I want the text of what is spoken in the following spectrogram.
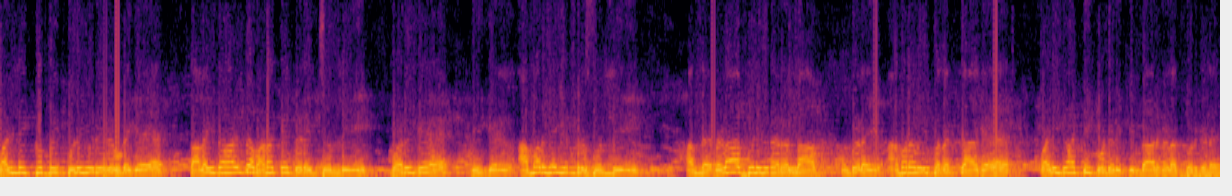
வள்ளிக்கும்பி குழுவினருடைய தலைதாழ்ந்த வணக்கங்களை சொல்லி வருக நீங்கள் அமர்க என்று சொல்லி அந்த விழா குழுவினர் எல்லாம் உங்களை அமர வைப்பதற்காக வழிகாட்டி கொண்டிருக்கின்றார்கள் அன்பர்களே.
